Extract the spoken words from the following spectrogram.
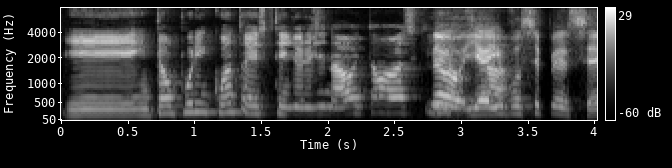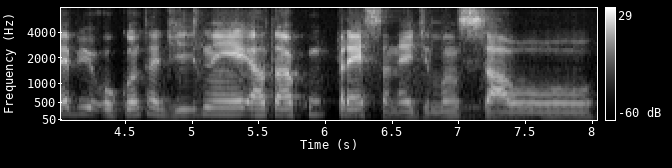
E, então, por enquanto, é isso que tem de original, então eu acho que. Não, e tá. aí você percebe o quanto a Disney ela tava com pressa, né, de lançar o,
